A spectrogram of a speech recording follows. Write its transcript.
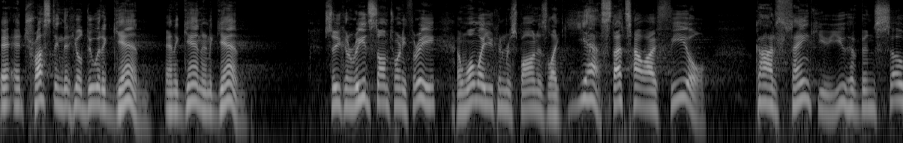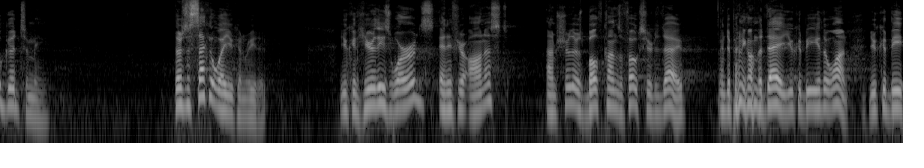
and, and trusting that He'll do it again and again and again. So you can read Psalm 23, and one way you can respond is like, Yes, that's how I feel. God, thank you. You have been so good to me. There's a second way you can read it. You can hear these words, and if you're honest, I'm sure there's both kinds of folks here today. And depending on the day, you could be either one. You could be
